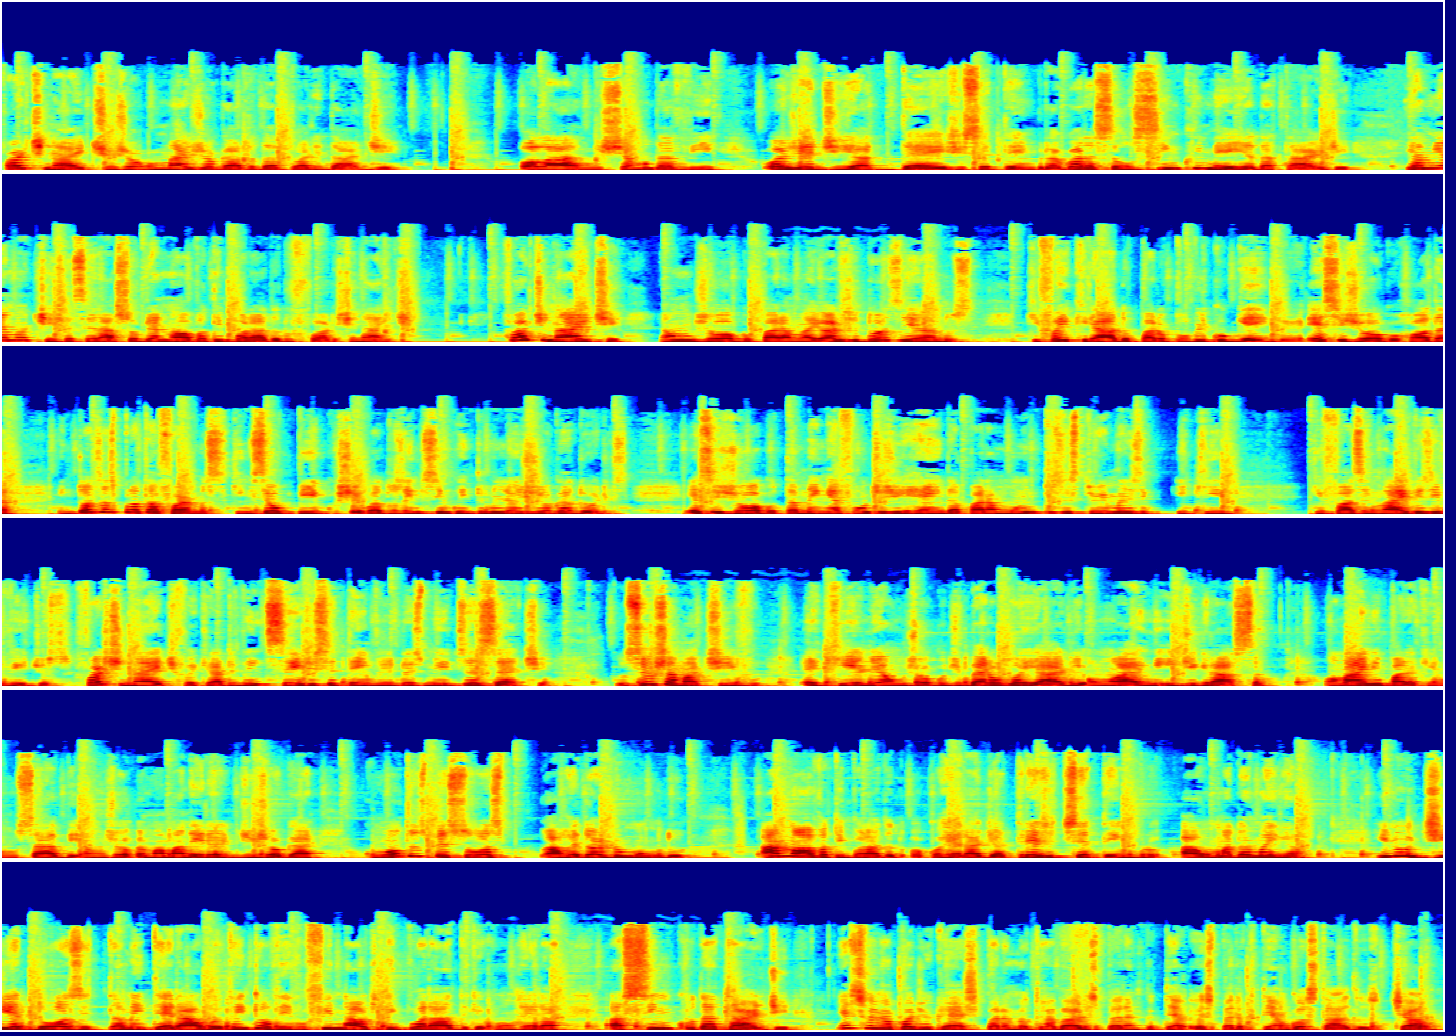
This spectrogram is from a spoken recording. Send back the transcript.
Fortnite, o jogo mais jogado da atualidade. Olá, me chamo Davi. Hoje é dia 10 de setembro, agora são 5 e meia da tarde e a minha notícia será sobre a nova temporada do Fortnite. Fortnite é um jogo para maiores de 12 anos que foi criado para o público gamer. Esse jogo roda em todas as plataformas, que em seu pico chegou a 250 milhões de jogadores. Esse jogo também é fonte de renda para muitos streamers e que, que fazem lives e vídeos. Fortnite foi criado em 26 de setembro de 2017. O seu chamativo é que ele é um jogo de Battle Royale online e de graça. Online, para quem não sabe, é, um é uma maneira de jogar com outras pessoas ao redor do mundo. A nova temporada ocorrerá dia 13 de setembro, a 1 da manhã. E no dia 12 também terá o evento ao vivo final de temporada, que ocorrerá às 5 da tarde. Esse foi meu podcast para meu trabalho. Espero que, tenha, espero que tenham gostado. Tchau.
